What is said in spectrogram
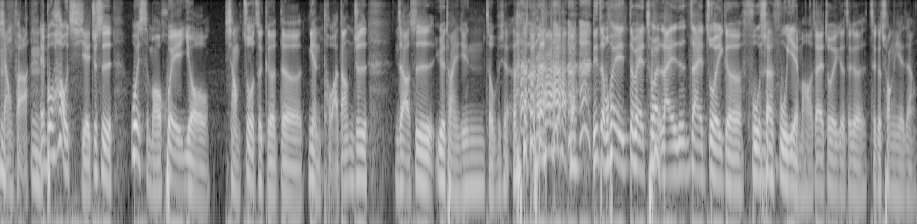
想法。哎、不过好奇、欸，就是为什么会有想做这个的念头啊？当就是你知道是乐团已经走不下了，你怎么会对不对？突然来再做一个副算副业嘛？再做一个这个这个创业这样。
